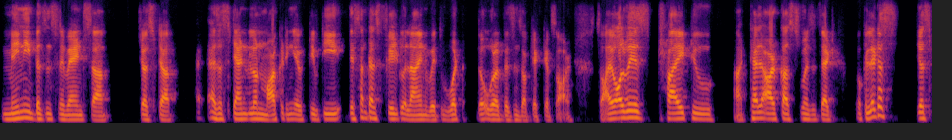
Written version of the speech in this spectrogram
many business events uh, just uh, as a standalone marketing activity, they sometimes fail to align with what the overall business objectives are. So I always try to tell our customers that okay, let us just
